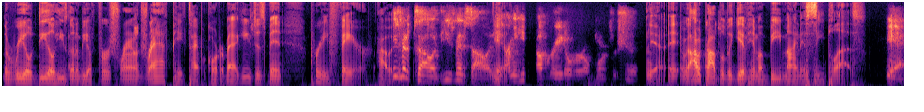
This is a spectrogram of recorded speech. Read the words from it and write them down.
the real deal. He's going to be a first round draft pick type of quarterback. He's just been pretty fair. I would he's been solid. He's been solid. Yeah. I mean, he's an upgrade over O'Korn for sure. Yeah, I would probably give him a B minus C plus. Yeah,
